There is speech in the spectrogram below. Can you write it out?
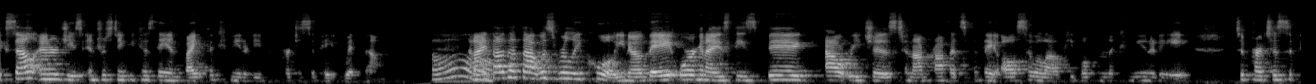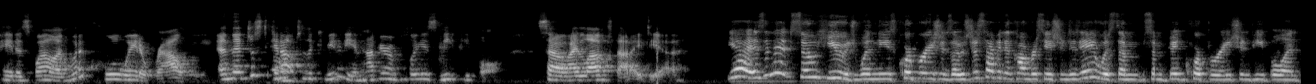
Xcel Energy is interesting because they invite the community to participate with them. Oh. And I thought that that was really cool. You know, they organize these big outreaches to nonprofits, but they also allow people from the community to participate as well. And what a cool way to rally. And then just get Yeah. out to the community and have your employees meet people. So I loved that idea. Yeah, isn't it so huge when these corporations I was just having a conversation today with some some big corporation people and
